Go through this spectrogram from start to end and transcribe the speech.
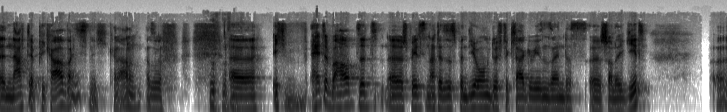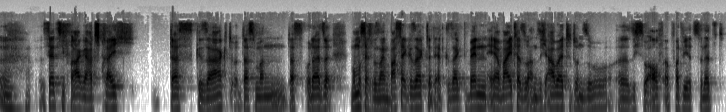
Äh, nach der PK weiß ich nicht, keine Ahnung. Also äh, ich hätte behauptet, äh, spätestens nach der Suspendierung dürfte klar gewesen sein, dass äh, Schaller geht. Äh, ist jetzt die Frage, hat Streich das gesagt, dass man das, oder also man muss erst mal sagen, was er gesagt hat. Er hat gesagt, wenn er weiter so an sich arbeitet und so äh, sich so aufopfert wie jetzt zuletzt,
